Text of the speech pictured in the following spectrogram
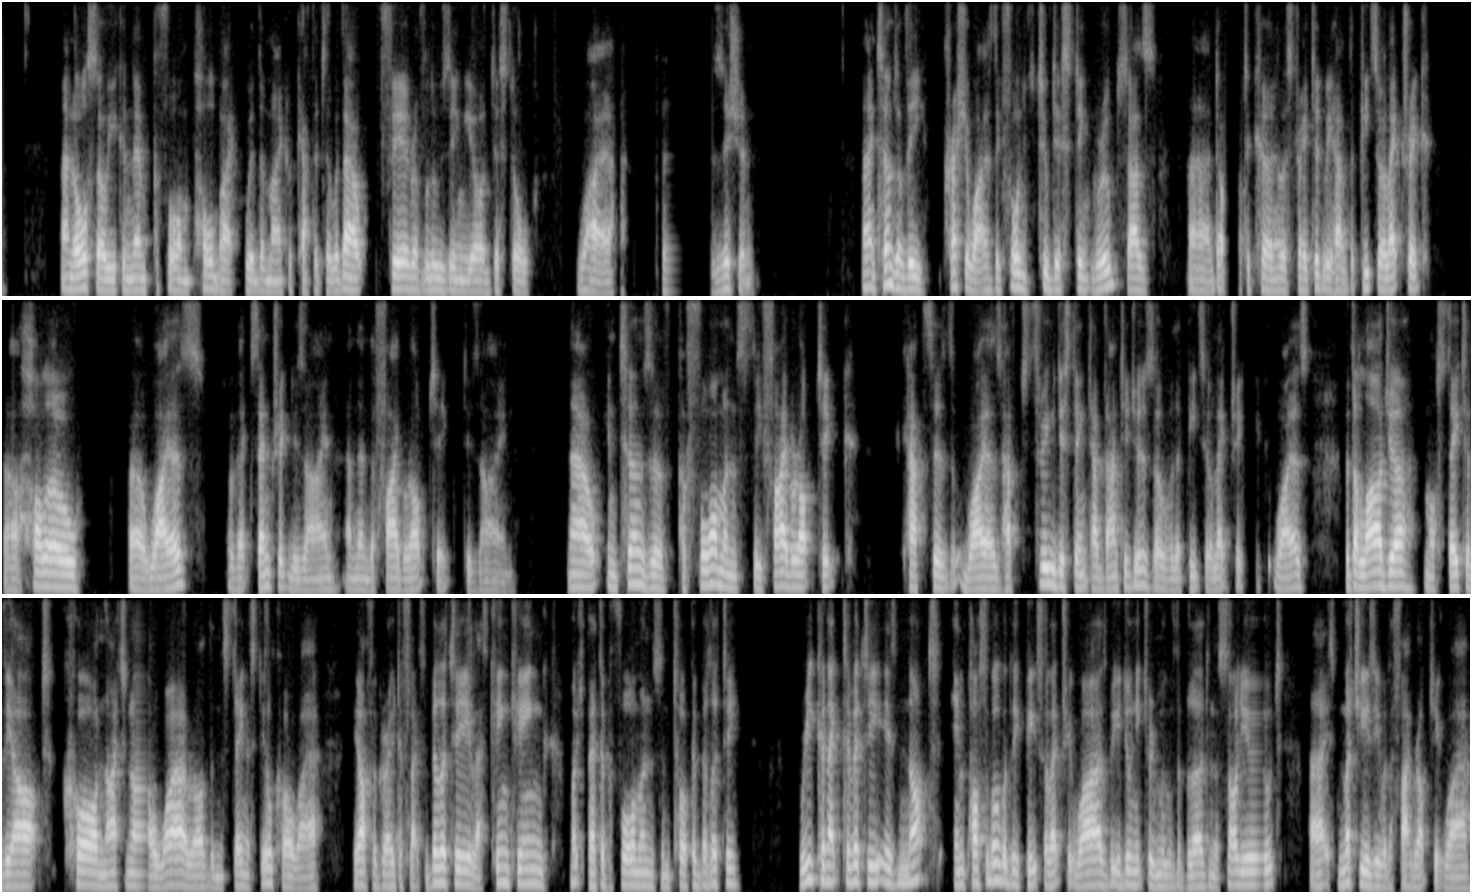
and also you can then perform pullback with the microcatheter without fear of losing your distal wire position. Now, in terms of the pressure wires, they fall into two distinct groups as uh, Dr. Kern illustrated. We have the piezoelectric uh, hollow uh, wires of eccentric design and then the fiber optic design. Now, in terms of performance, the fiber optic catheters wires have three distinct advantages over the piezoelectric wires. With a larger, more state-of-the-art core nitinol wire rather than the stainless steel core wire, they offer greater flexibility, less kinking, much better performance and torqueability. Reconnectivity is not impossible with the piezoelectric wires, but you do need to remove the blood and the solute. Uh, it's much easier with a fiber optic wire.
